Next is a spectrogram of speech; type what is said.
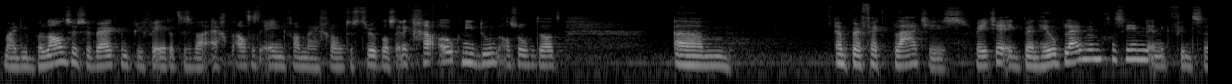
Maar die balans tussen werk en privé, dat is wel echt altijd een van mijn grote struggles. En ik ga ook niet doen alsof dat. Um, een perfect plaatje is. Weet je, ik ben heel blij met mijn gezin en ik vind ze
